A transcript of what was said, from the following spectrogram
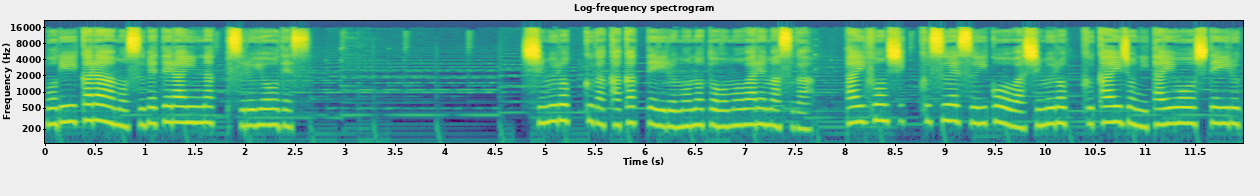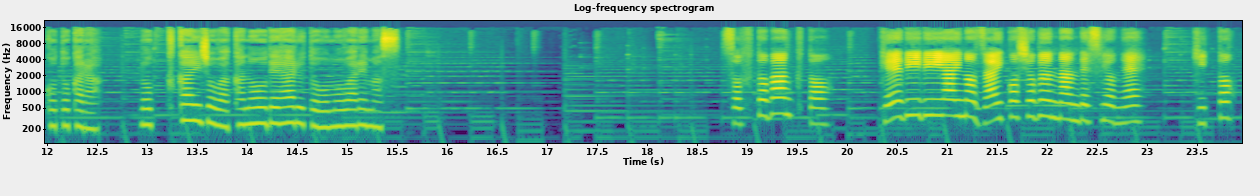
ボディカラーもすべてラインナップするようです。SIM ロックがかかっているものと思われますが、iPhone 6S 以降は SIM ロック解除に対応していることから、ロック解除は可能であると思われます。ソフトバンクと KDDI の在庫処分なんですよね。きっと。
